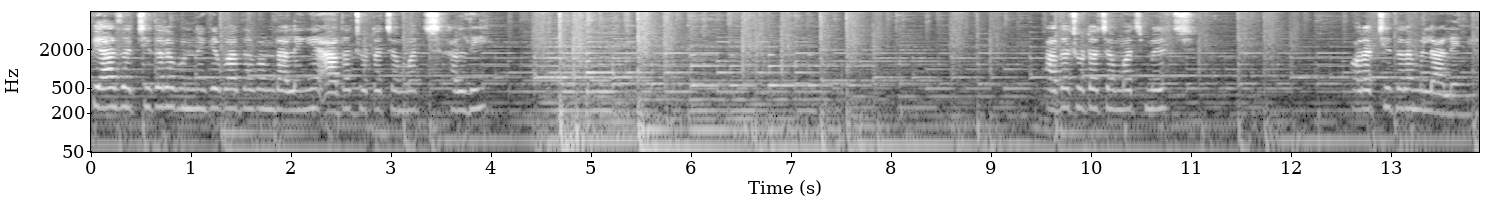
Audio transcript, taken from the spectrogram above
प्याज अच्छी तरह भुनने के बाद अब हम डालेंगे आधा छोटा चम्मच हल्दी। आधा छोटा चम्मच मिर्च और अच्छी तरह मिला लेंगे।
